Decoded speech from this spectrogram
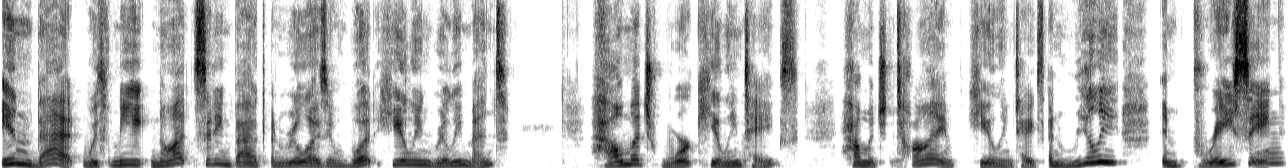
in that, with me not sitting back and realizing what healing really meant, how much work healing takes, how much time healing takes, and really embracing,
